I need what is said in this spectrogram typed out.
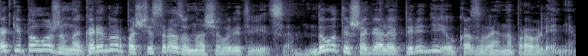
Как и положено, коридор почти сразу начал ветвиться. Дуоты шагали впереди, указывая направление.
